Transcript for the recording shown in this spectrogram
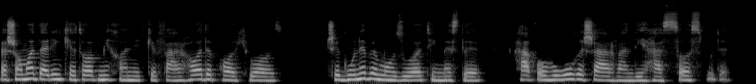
و شما در این کتاب می‌خوانید که فرهاد پاکباز چگونه به موضوعاتی مثل حق و حقوق شهروندی حساس بوده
